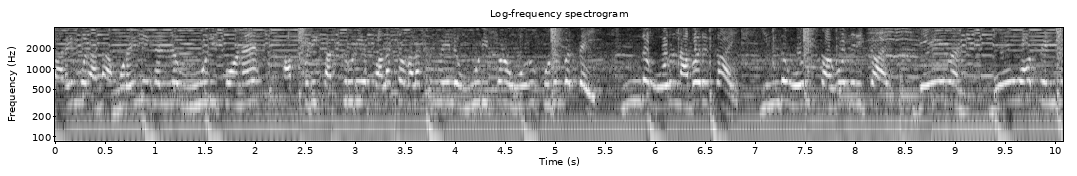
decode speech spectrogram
வரைமுறை அந்த முறைமைகள்ல ஊறி போன அப்படி கத்தருடைய பழக்க வழக்கங்களில ஊறி போன ஒரு குடும்பத்தை இந்த ஒரு நபருக்காய் இந்த ஒரு சகோதரிக்காய் தேவன் மோவாப் என்ற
